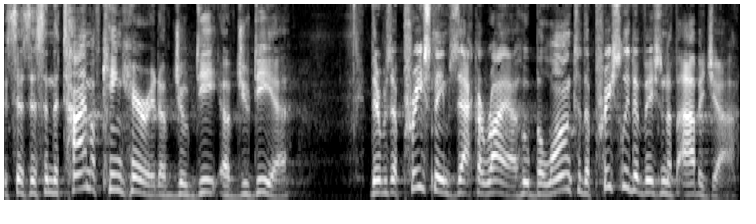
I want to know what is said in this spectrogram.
It says this In the time of King Herod of Judea, of Judea there was a priest named Zechariah who belonged to the priestly division of Abijah.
